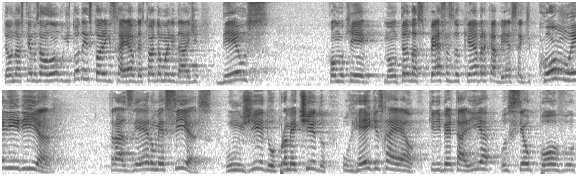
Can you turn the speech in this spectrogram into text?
Então nós temos ao longo de toda a história de Israel, da história da humanidade, Deus como que montando as peças do quebra-cabeça de como ele iria trazer o Messias, o ungido, o prometido, o rei de Israel, que libertaria o seu povo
